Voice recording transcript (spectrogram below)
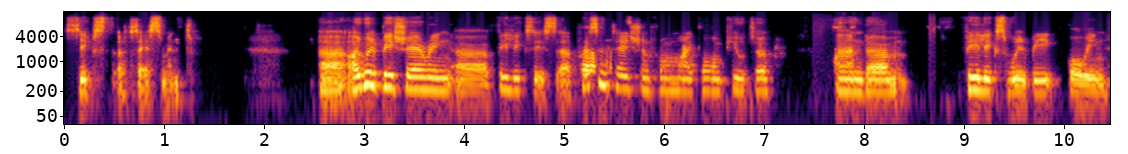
sixth assessment. Uh, I will be sharing uh, Felix's uh, presentation from my computer and um, Felix will be going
